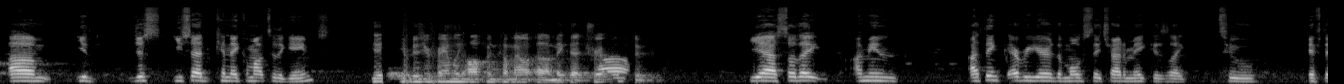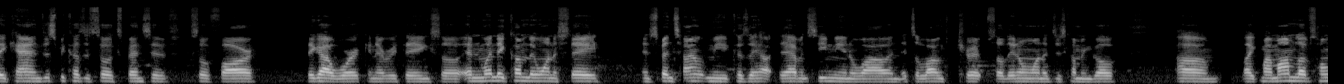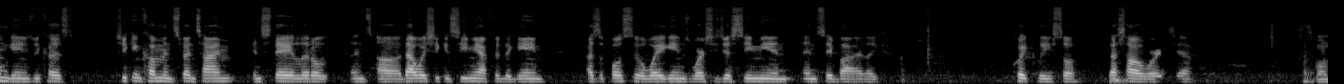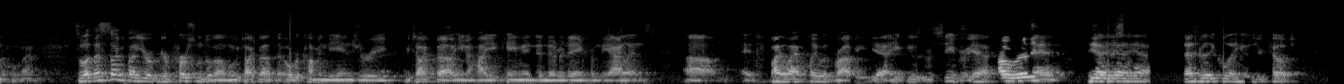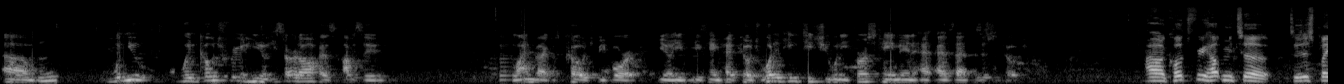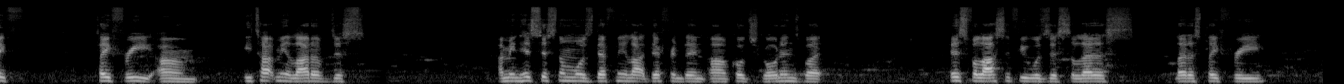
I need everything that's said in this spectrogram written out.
Um, you just you said can they come out to the games? Yeah, does your family often come out uh, make that trip? Uh, to... Yeah, so they. I mean, I think every year the most they try to make is like two, if they can, just because it's so expensive so far. They got work and everything. So, and when they come, they want to stay and spend time with me because they ha- they haven't seen me in a while, and it's a long trip, so they don't want to just come and go. Um, like my mom loves home games because she can come and spend time and stay a little, and uh, that way she can see me after the game, as opposed to away games where she just see me and, and say bye like quickly. So that's how it works. Yeah. That's wonderful, man. So let's talk about your, your personal development. We talked about the overcoming the injury. We talked about you know how you came into Notre Dame from the islands. Um, and by the way, I played with Robby. Yeah, he, he was a receiver. Yeah. Oh, really? And yeah, yeah, yeah. That's really cool that he was your coach. Um, mm-hmm. When you when Coach Freed, you know, he started off as obviously the linebackers coach before you know you became head coach. What did he teach you when he first came in as, as that position coach? Uh, coach Free helped me to to just play play free. Um, he taught me a lot of just. I mean, his system was definitely a lot different than uh, Coach Golden's, but his philosophy was just to let us let us play free,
